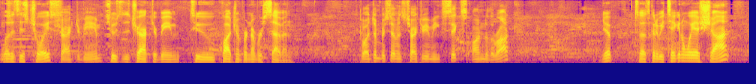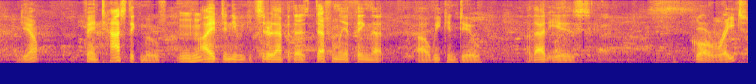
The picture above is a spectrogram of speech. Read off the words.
what is his choice? tractor beam. Chooses the tractor beam to quad jumper number seven. Quad jumper 7's tractor beaming six onto the rock. Yep. So that's going to be taking away a shot. Yep. Fantastic move. Mhm. I didn't even consider that, but that is definitely a thing that uh, we can do. Uh, that is great.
